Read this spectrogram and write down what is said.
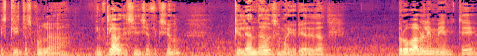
escritas con la enclave de ciencia ficción que le han dado esa mayoría de edad. Probablemente,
